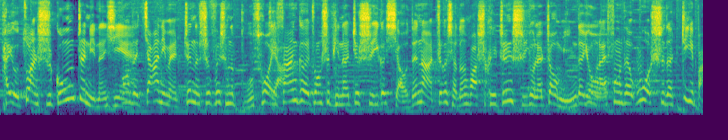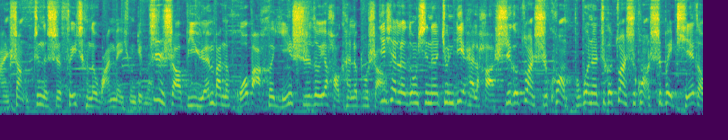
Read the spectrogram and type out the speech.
还有钻石弓，这里能先放在家里面，真的是非常的不错呀。第三个装饰品呢，就是一个小灯啊，这个小灯的话是可以真实用来照明的哟，用来放在卧室的地板上，真的是非常的完美，兄弟们，至少比原版的火把和萤石都要好看了不少。接下来的东西呢就厉害了哈，是一个钻石矿，不过呢这个钻石矿是被铁镐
